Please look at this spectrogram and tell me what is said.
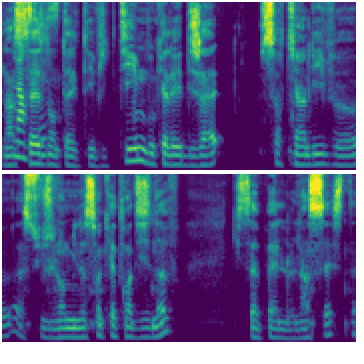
l'inceste dont elle était victime. Donc elle a déjà sorti un livre euh, à ce sujet en 1999 qui s'appelle L'inceste.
